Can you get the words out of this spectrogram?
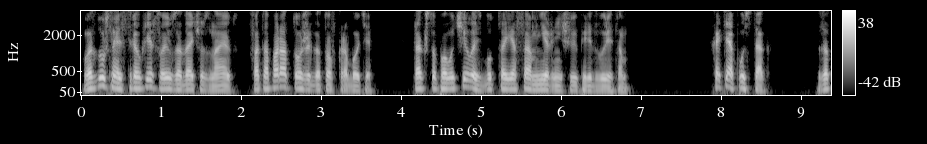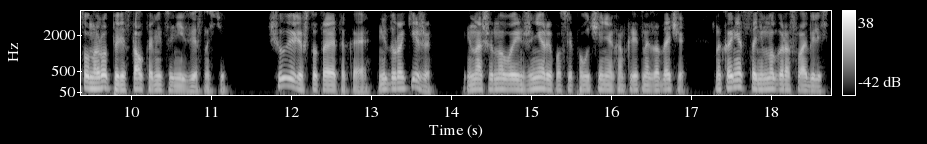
Воздушные стрелки свою задачу знают, фотоаппарат тоже готов к работе. Так что получилось, будто я сам нервничаю перед вылетом. Хотя пусть так. Зато народ перестал томиться неизвестностью. Чуяли что-то этакое, не дураки же. И наши новые инженеры после получения конкретной задачи наконец-то немного расслабились,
